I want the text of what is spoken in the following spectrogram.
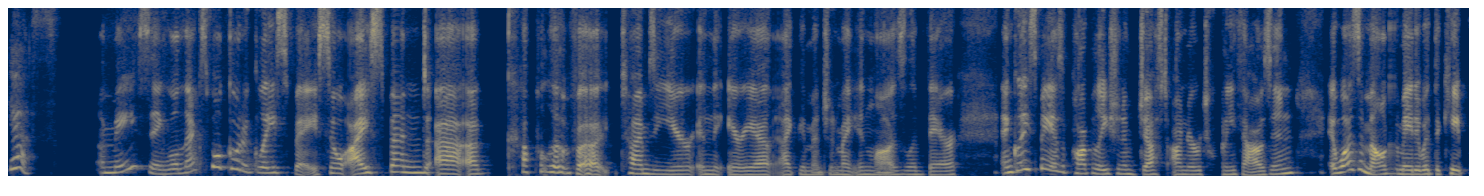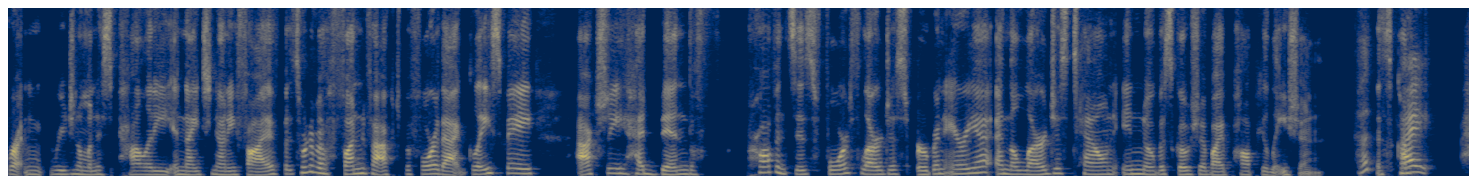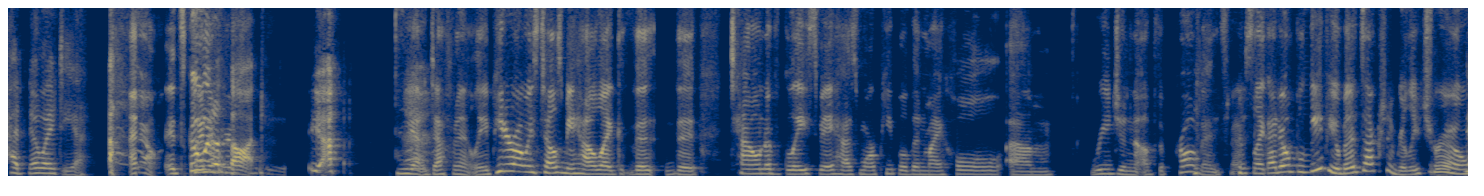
Yes. Amazing. Well, next we'll go to Glace Bay. So I spend uh, a couple of uh, times a year in the area. Like I mentioned, my in laws live there. And Glace Bay has a population of just under 20,000. It was amalgamated with the Cape Breton Regional Municipality in 1995. But sort of a fun fact before that, Glace Bay actually had been the province's fourth largest urban area and the largest town in Nova Scotia by population. That's I had no idea. I know. It's kind Who would have thought? Yeah. Yeah, definitely. Peter always tells me how like the the town of Glace Bay has more people than my whole um region of the province. And I was like, I don't believe you, but it's actually really true.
